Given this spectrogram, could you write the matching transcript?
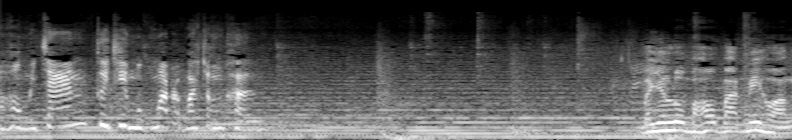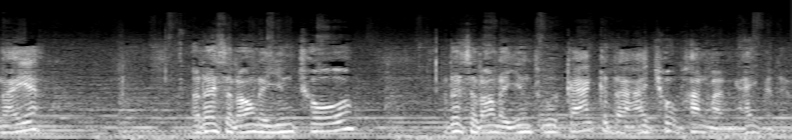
ម្ហូបមួយចានគឺជាមុខមាត់របស់ចុងភៅបើយើងលក់ម្ហូបបែបនេះរាល់ថ្ងៃណារេស្តូរ៉ង់ដែលយើងឈររេស្តូរ៉ង់ដែលយើងធ្វើការគិតថាអាចឈប់បានមួយថ្ងៃមែនទេម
